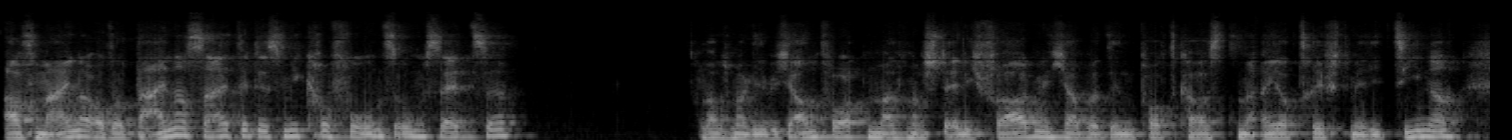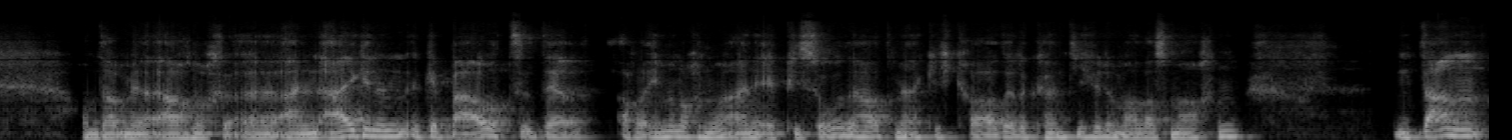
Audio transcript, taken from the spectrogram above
auf meiner oder deiner Seite des Mikrofons umsetze. Manchmal gebe ich Antworten, manchmal stelle ich Fragen. Ich habe den Podcast Meier trifft Mediziner und habe mir auch noch äh, einen eigenen gebaut, der aber immer noch nur eine Episode hat, merke ich gerade. Da könnte ich wieder mal was machen. Und dann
